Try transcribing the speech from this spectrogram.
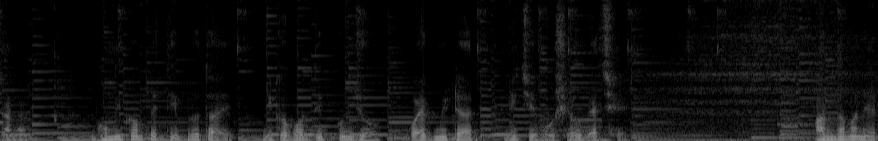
জানা। ভূমিকম্পের তীব্রতায় নিকোবর দ্বীপপুঞ্জ কয়েক মিটার নিচে বসেও গেছে। আন্দামানের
